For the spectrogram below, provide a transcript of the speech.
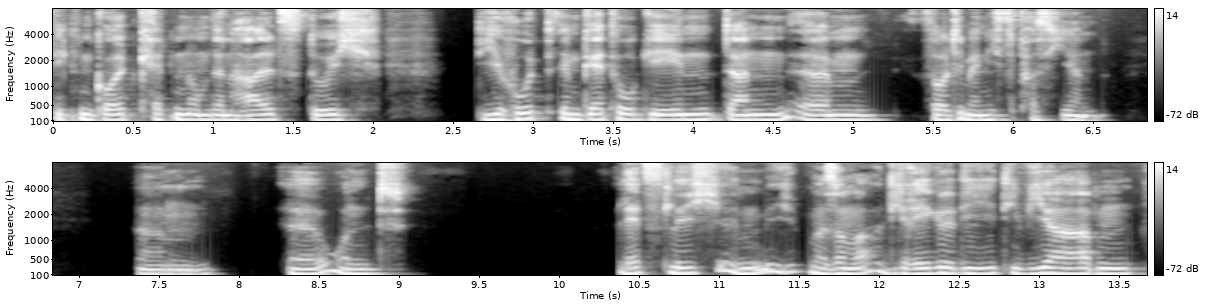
dicken Goldketten um den Hals durch die Hut im Ghetto gehen, dann ähm, sollte mir nichts passieren. Ähm, äh, und letztlich, ähm, also die Regel, die, die wir haben,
